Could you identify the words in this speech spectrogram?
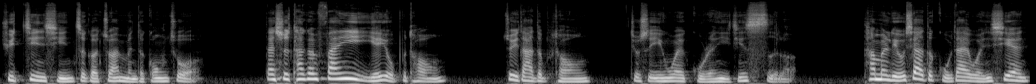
去进行这个专门的工作。但是它跟翻译也有不同，最大的不同就是因为古人已经死了。他们留下的古代文献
